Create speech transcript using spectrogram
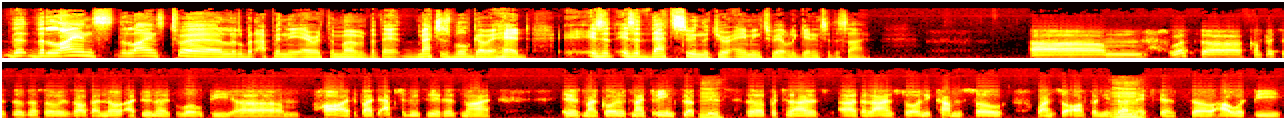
the the Lions the Lions tour a little bit up in the air at the moment, but their matches will go ahead. Is it is it that soon that you're aiming to be able to get into the side? Um, with the competitiveness of the result, I know I do know it will be um, hard, but absolutely it is my it is my goal, it's my dream. Flip mm. the Britain uh, the Lions tour only comes so once so often, if mm. that makes sense. So I would be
